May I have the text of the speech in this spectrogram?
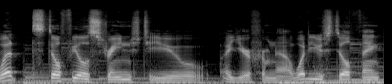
what still feels strange to you a year from now? What do you still think,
